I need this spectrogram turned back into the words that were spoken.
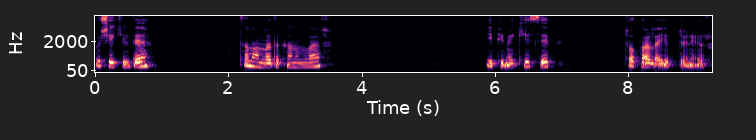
bu şekilde tamamladık hanımlar. İpimi kesip toparlayıp dönüyorum.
